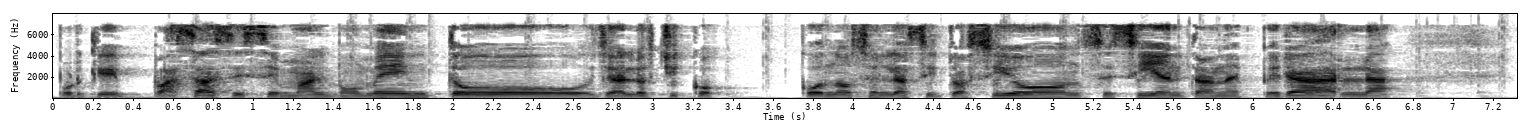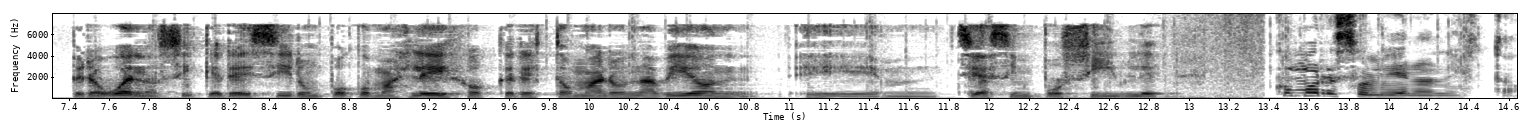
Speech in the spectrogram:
porque pasás ese mal momento, ya los chicos conocen la situación, se sientan a esperarla. Pero bueno, si querés ir un poco más lejos, querés tomar un avión, eh, ya es imposible. ¿Cómo resolvieron esto?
